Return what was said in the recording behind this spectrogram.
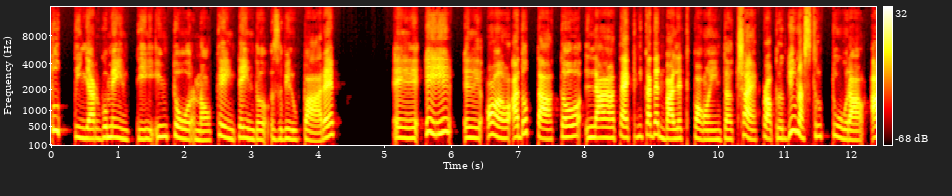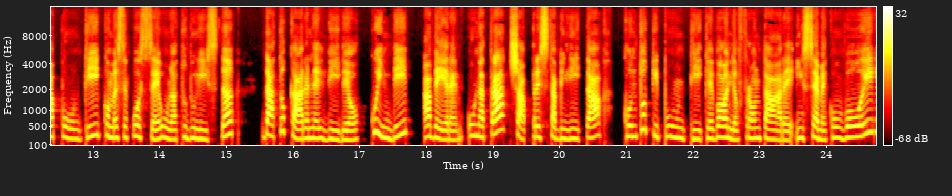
tutti gli argomenti intorno che intendo sviluppare eh, e eh, ho adottato la tecnica del bullet point, cioè proprio di una struttura a punti come se fosse una to-do list da toccare nel video. Quindi avere una traccia prestabilita con tutti i punti che voglio affrontare insieme con voi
